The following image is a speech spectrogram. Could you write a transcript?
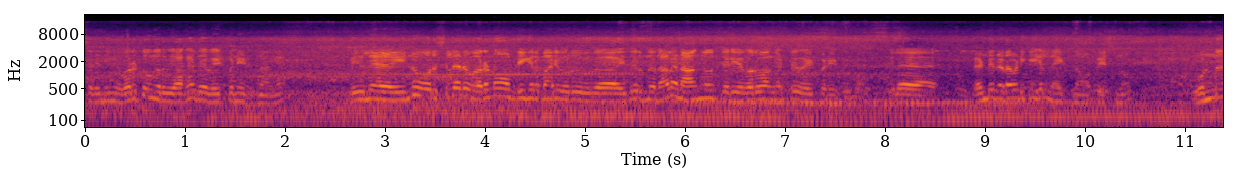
சரி நீங்கள் வரட்டுங்கிறதுக்காக அதை வெயிட் பண்ணிட்டு இருந்தாங்க. இதில் இன்னும் ஒரு சிலர் வரணும் அப்படிங்கிற மாதிரி ஒரு இது இருந்ததுனால நாங்களும் சரி வருவாங்கன்ட்டு வெயிட் பண்ணிட்டு இருக்கோம். இதில் ரெண்டு நடவடிக்கைகள் நைட் நம்ம பேசணும். ஒன்று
